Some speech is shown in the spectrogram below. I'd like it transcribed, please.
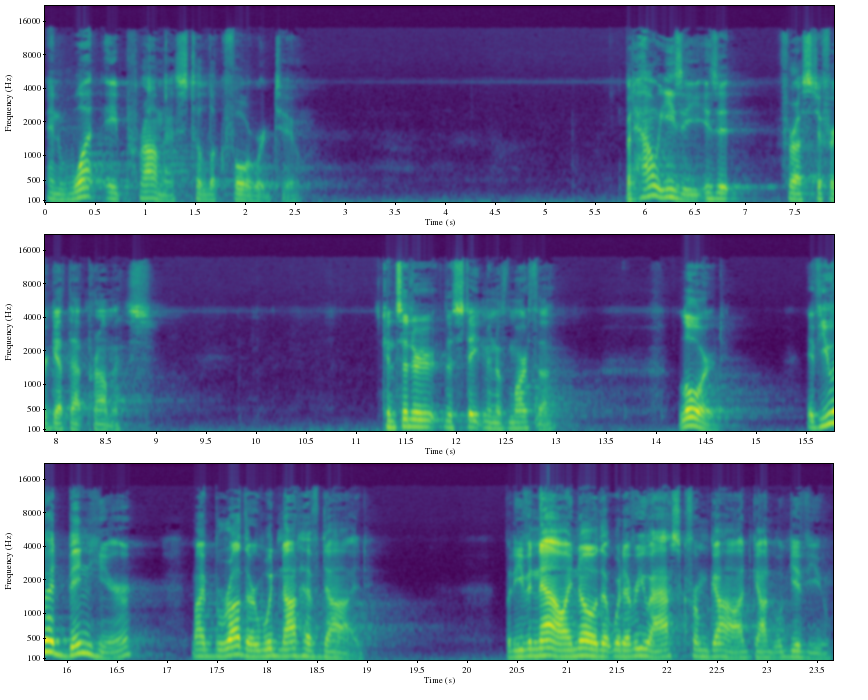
And what a promise to look forward to. But how easy is it for us to forget that promise? Consider the statement of Martha Lord, if you had been here, my brother would not have died. But even now I know that whatever you ask from God, God will give you.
